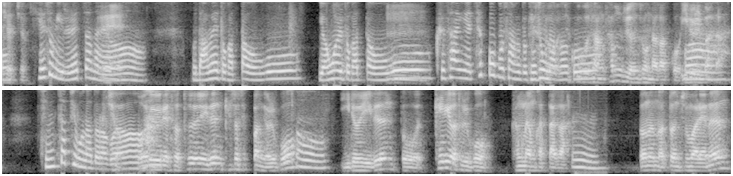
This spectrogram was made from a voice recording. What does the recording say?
쉬었죠. 계속 일을 했잖아요. 네. 뭐 남해도 갔다 오고 영월도 갔다 오고 그 사이에 책보부상도 계속 나가고 부상 3주 연속 나갔고 와, 일요일마다. 진짜? 피곤하더라고요. 월요일에서 토요일은 계속 책방 열고 어, 일요일은 또 캐리어 들고 강남 갔다가 음, 또는 어떤 주말에는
